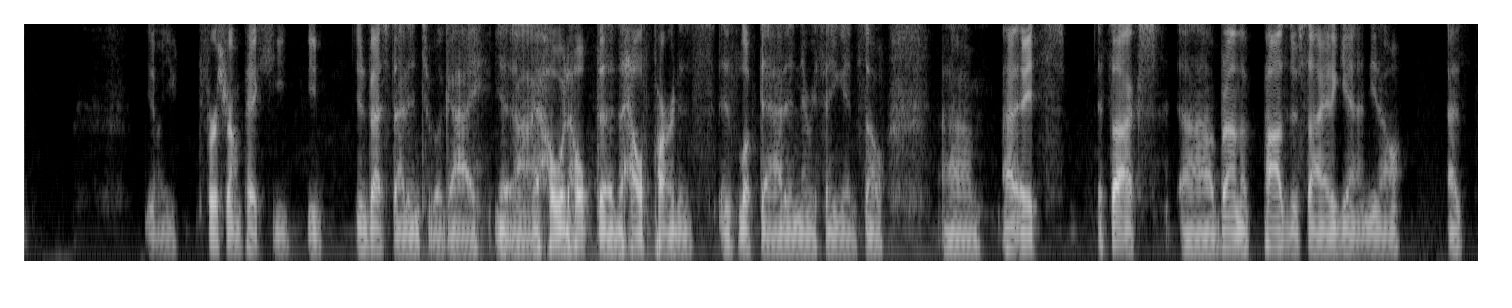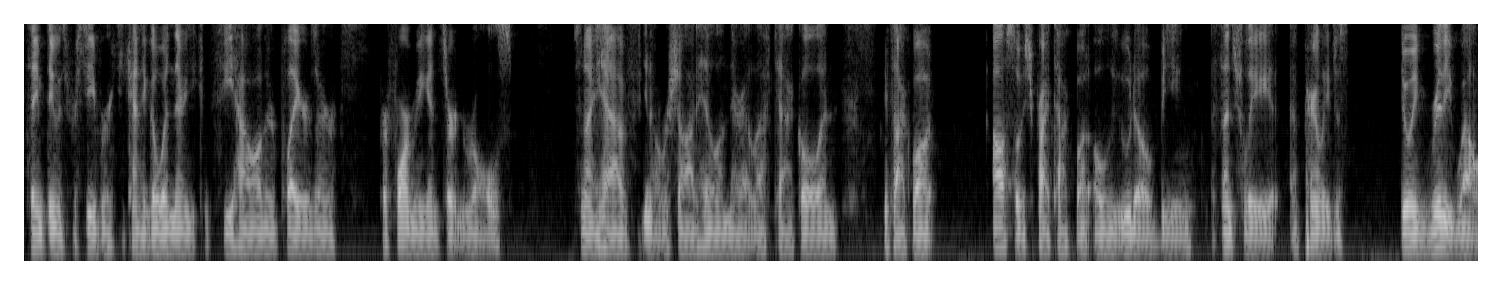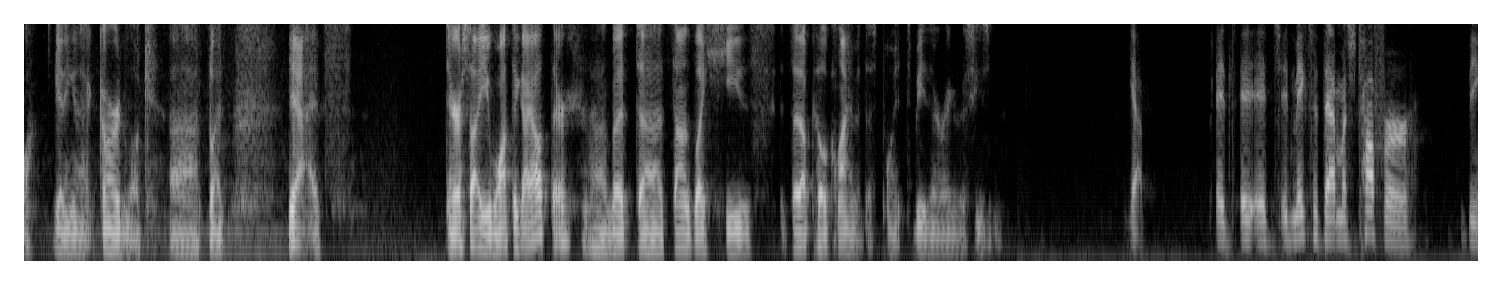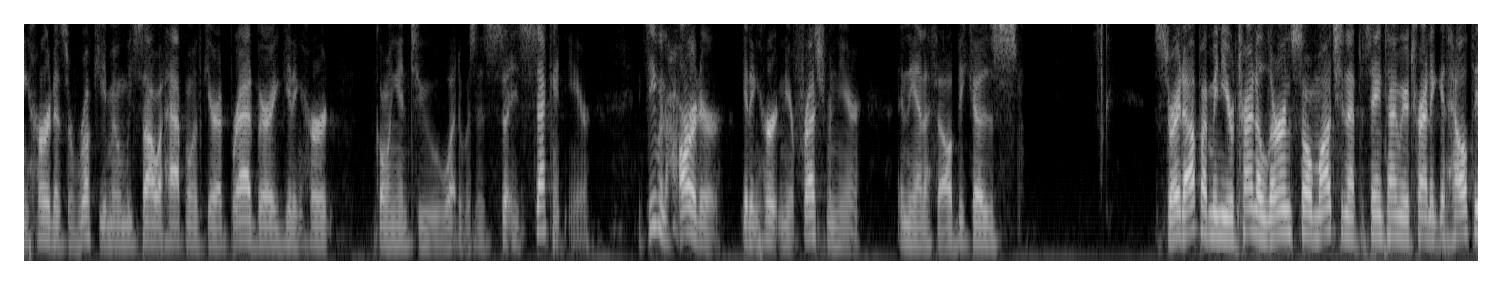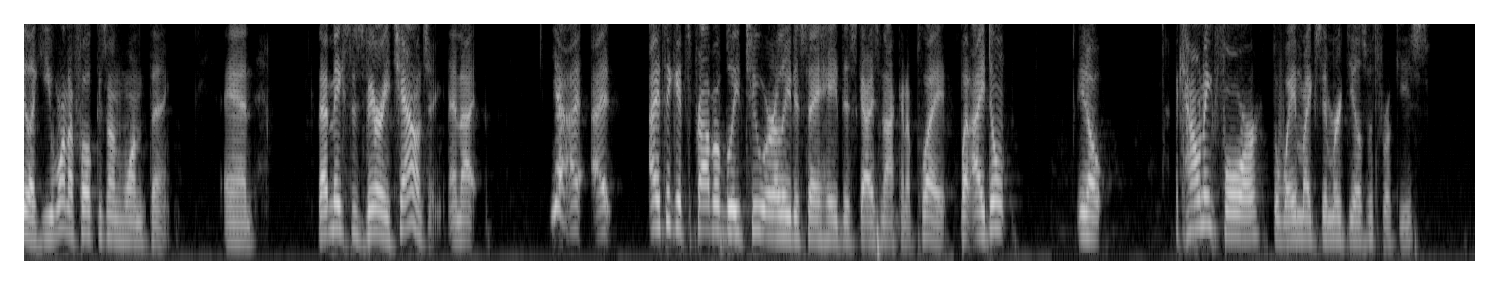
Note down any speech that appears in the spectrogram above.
you know you first round pick you you invest that into a guy. Yeah i would hope the the health part is is looked at and everything. And so um it's it sucks. Uh but on the positive side again you know as same thing with receiver you kind of go in there you can see how other players are performing in certain roles so now you have you know rashod hill in there at left tackle and we talk about also we should probably talk about Oli Udoh being essentially apparently just doing really well getting that guard look uh but yeah it's Darrisaw, you want the guy out there, uh, but uh, it sounds like he's it's an uphill climb at this point to be their regular season. Yeah. it it it makes it that much tougher being hurt as a rookie. I mean, we saw what happened with Garrett Bradbury getting hurt going into what it was his, his second year. It's even harder getting hurt in your freshman year in the NFL because straight up, I mean, you're trying to learn so much, and at the same time, you're trying to get healthy. Like you want to focus on one thing, and that makes this very challenging. And I, yeah, I I, I think it's probably too early to say, hey, this guy's not going to play. But I don't, you know, accounting for the way Mike Zimmer deals with rookies,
